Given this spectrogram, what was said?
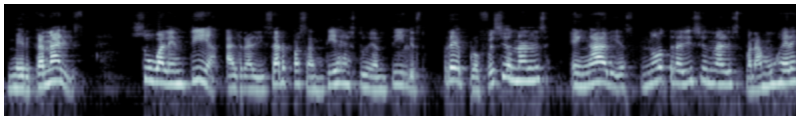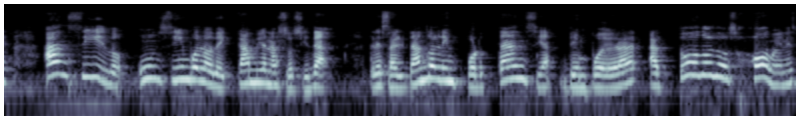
Mercanalis. Su valentía al realizar pasantías estudiantiles preprofesionales en áreas no tradicionales para mujeres han sido un símbolo de cambio en la sociedad, resaltando la importancia de empoderar a todos los jóvenes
